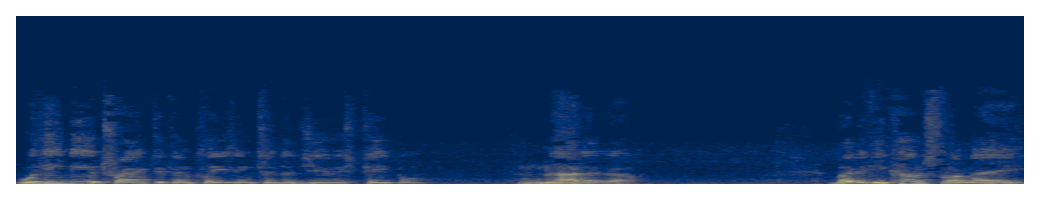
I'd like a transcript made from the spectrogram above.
would he be attractive and pleasing to the Jewish people? Not at all. But if he comes from a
